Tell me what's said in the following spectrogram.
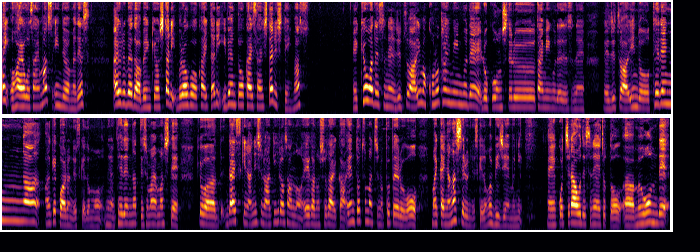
はい、おはようございます。インデオメです。アイルベダを勉強したり、ブログを書いたり、イベントを開催したりしています。え今日はですね、実は今このタイミングで録音してるタイミングでですね、え実はインド停電が結構あるんですけども、ね、停電になってしまいまして今日は大好きな西野昭弘さんの映画の主題歌「煙突町のプペル」を毎回流してるんですけども BGM に、えーこちらをですねちょっとあ無音で、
